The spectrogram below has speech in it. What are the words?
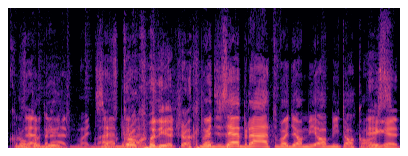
krokodilt, Zebrát. vagy Hát zebrát, krokodil csak. vagy zebrát, vagy ami, amit akarsz. Igen.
